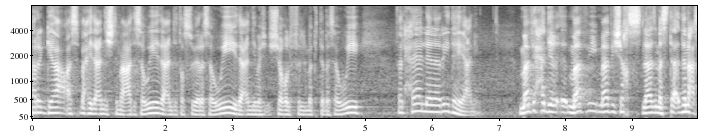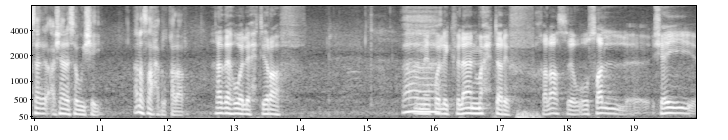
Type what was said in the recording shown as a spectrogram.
أرجع أسبح إذا عندي اجتماعات أسويه إذا عندي تصوير أسويه إذا عندي مش- شغل في المكتب أسويه. فالحياة اللي أنا أريدها يعني. ما في حد يغ... ما في ما في شخص لازم أستأذن عشان عشان أسوي شيء. أنا صاحب القرار. هذا هو الاحتراف. لما يقول لك فلان محترف خلاص وصل شيء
